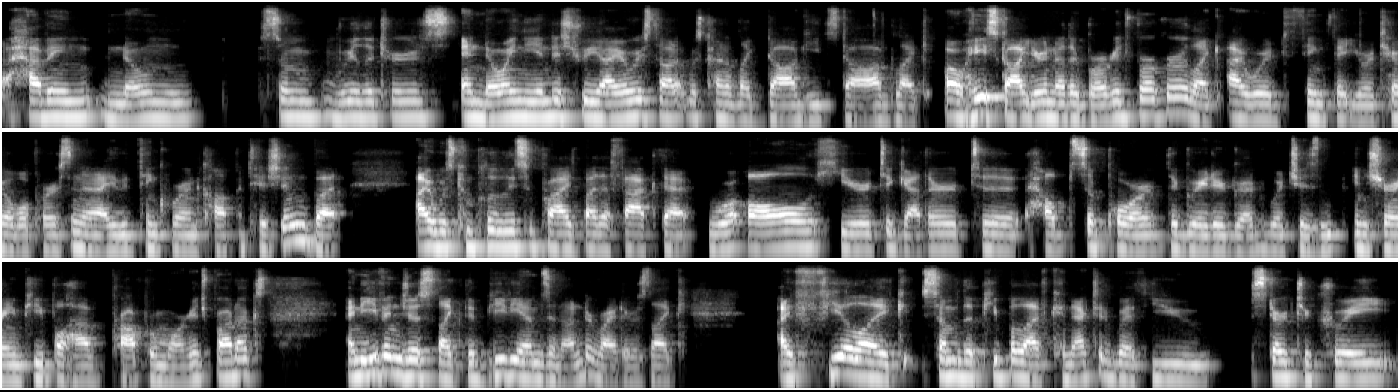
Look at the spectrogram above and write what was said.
having known some realtors and knowing the industry, I always thought it was kind of like dog eats dog. Like, oh, hey, Scott, you're another mortgage broker. Like, I would think that you're a terrible person and I would think we're in competition. But I was completely surprised by the fact that we're all here together to help support the greater good, which is ensuring people have proper mortgage products and even just like the BDMs and underwriters, like I feel like some of the people I've connected with, you start to create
